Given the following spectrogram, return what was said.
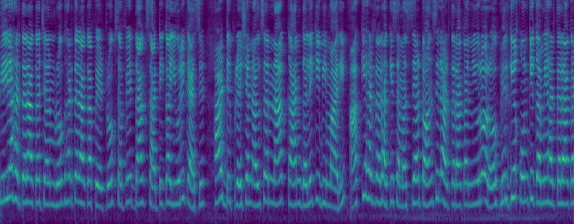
पीलिया हर तरह का चर्म रोग हर तरह का पेट रोग सफ़ेद दाग sciatica uric acid heart depression ulcer नाक कान गले की बीमारी आँख की हर तरह की समस्या टॉन्सिल हर तरह का न्यूरो रोग मिर्गी खून की कमी हर तरह का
